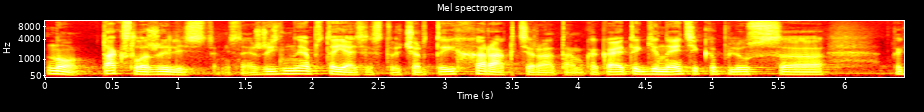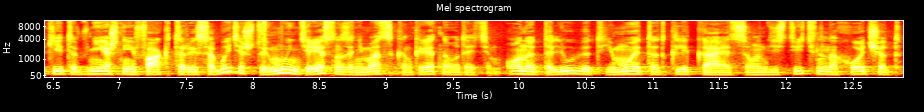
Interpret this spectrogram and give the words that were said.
ну, так сложились, там, не знаю, жизненные обстоятельства, черты их характера, там, какая-то генетика плюс э, какие-то внешние факторы и события, что ему интересно заниматься конкретно вот этим. Он это любит, ему это откликается, он действительно хочет,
